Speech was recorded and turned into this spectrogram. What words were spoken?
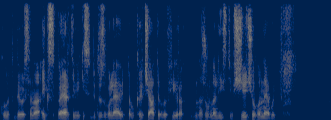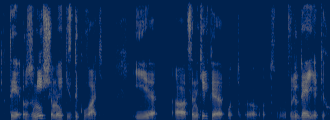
коли ти дивишся на експертів, які собі дозволяють там кричати в ефірах на журналістів, ще чого-небудь, ти розумієш, що ми якісь дикуваті. І це не тільки от, е, от в людей, яких,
